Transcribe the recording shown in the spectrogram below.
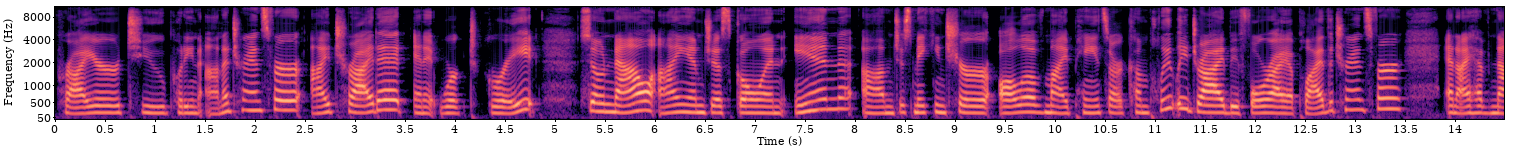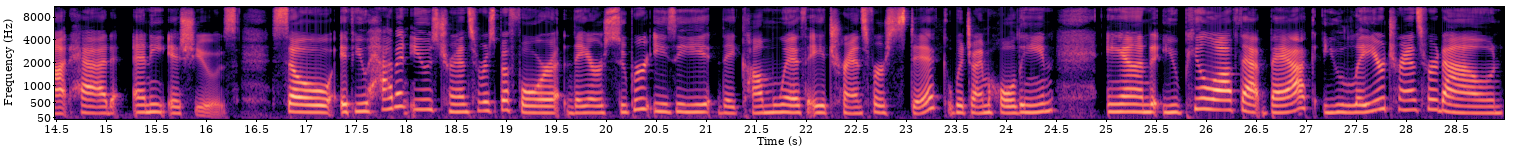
prior to putting on a transfer. I tried it and it worked great. So now I am just going in, um, just making sure all of my paints are completely dry before I apply the transfer, and I have not had any issues. So if you haven't used transfers before, they are super easy. They come with a transfer stick, which I'm holding, and you peel off that back, you lay your transfer down,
